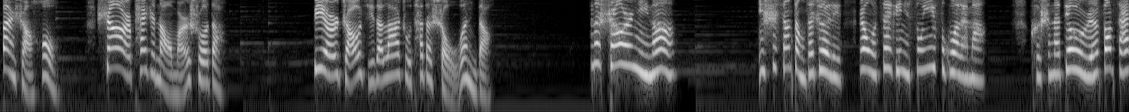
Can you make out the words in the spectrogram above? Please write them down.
半晌后，山儿拍着脑门说道：“碧儿着急的拉住他的手，问道：‘那山儿你呢？你是想等在这里，让我再给你送衣服过来吗？可是那刁有人方才……’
